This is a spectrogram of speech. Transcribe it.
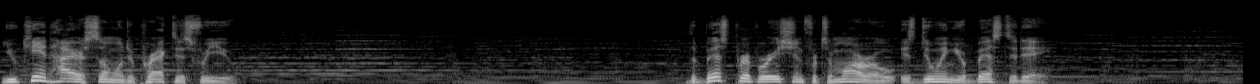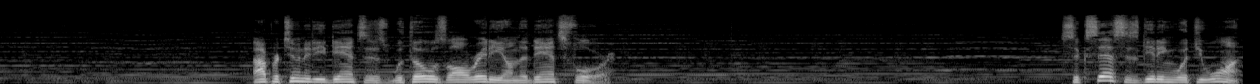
You can't hire someone to practice for you. The best preparation for tomorrow is doing your best today. Opportunity dances with those already on the dance floor. Success is getting what you want,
